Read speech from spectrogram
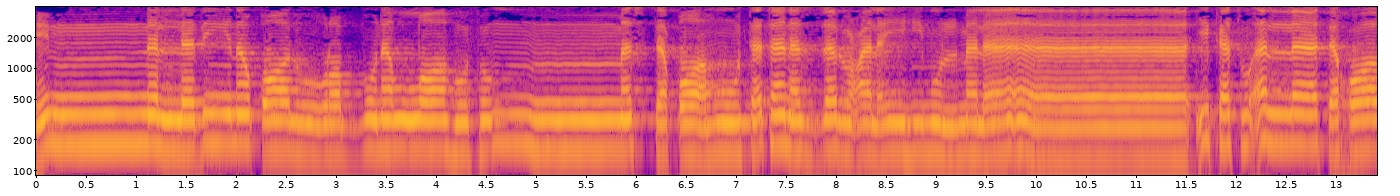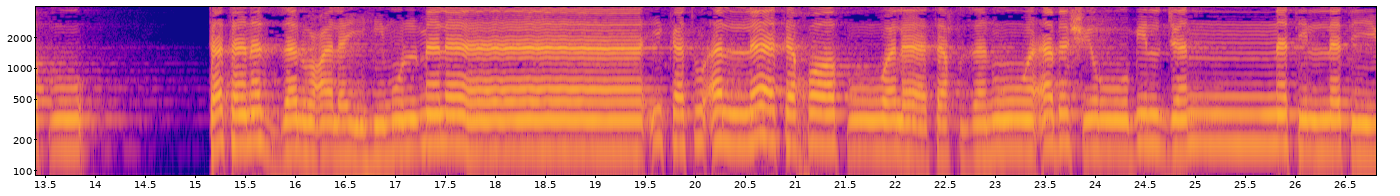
إِنَّ الَّذِينَ قَالُوا رَبُّنَا اللَّهُ ثُمَّ اسْتَقَامُوا تَتَنَزَّلُ عَلَيْهِمُ الْمَلَائِكَةُ أَلَّا تَخَافُوا تَتَنَزَّلُ عَلَيْهِمُ الْمَلَائِكَةُ أَلَّا تَخَافُوا وَلَا تَحْزَنُوا وَأَبْشِرُوا بِالْجَنَّةِ الَّتِي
